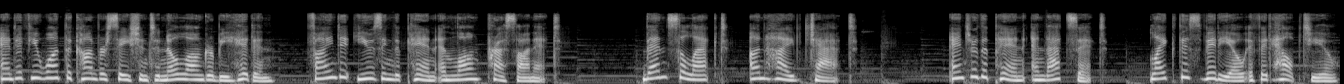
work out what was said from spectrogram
And if you want the conversation to no longer be hidden, find it using the pin and long press on it. Then select Unhide Chat. Enter the pin and that's it. Like this video if it helped you.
